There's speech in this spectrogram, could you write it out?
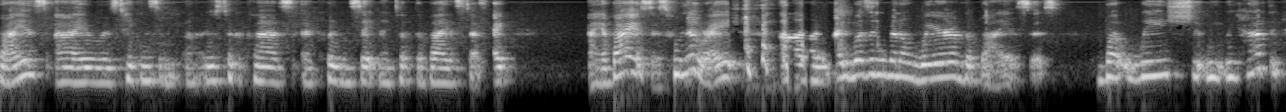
bias. I was taking some, uh, I just took a class at Cleveland State and I took the bias test. I I have biases. Who knew, right? um, I wasn't even aware of the biases. But we should, we, we have to,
